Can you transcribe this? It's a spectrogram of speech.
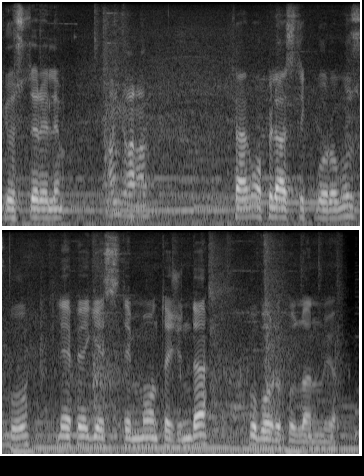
gösterelim. Hangi kanal? Termoplastik borumuz bu. LPG sistemi montajında bu boru kullanılıyor.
